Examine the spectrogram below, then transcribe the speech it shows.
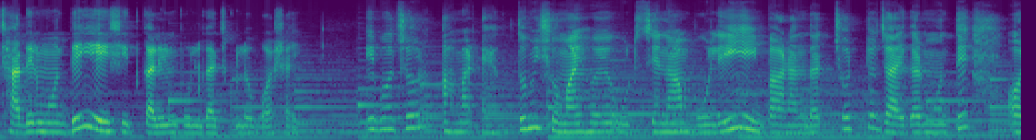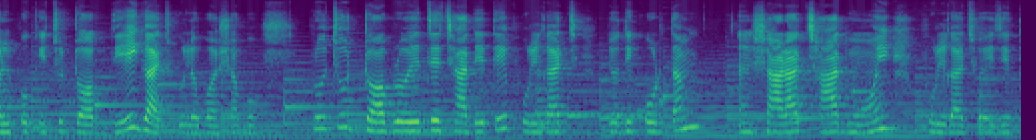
ছাদের মধ্যেই এই শীতকালীন ফুল গাছগুলো বসাই। এবছর আমার একদমই সময় হয়ে উঠছে না বলেই এই বারান্দার ছোট্ট জায়গার মধ্যে অল্প কিছু টব দিয়েই গাছগুলো বসাবো। প্রচুর টব রয়েছে ছাদেতে ফুল গাছ যদি করতাম সারা ছাদময় ফুল গাছ হয়ে যেত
